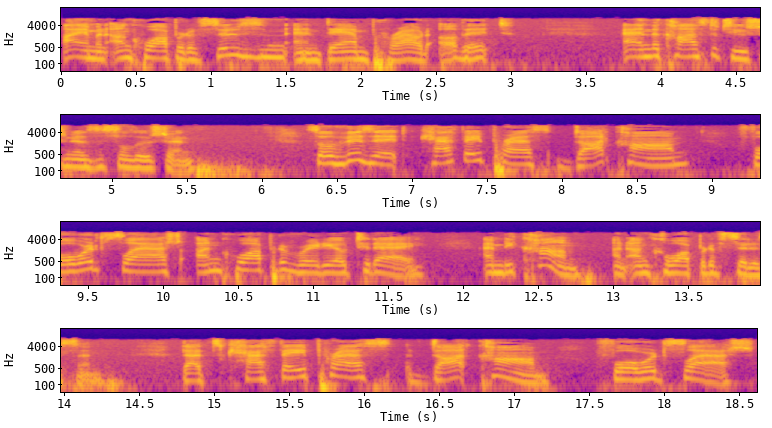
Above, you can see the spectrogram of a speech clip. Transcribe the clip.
I am an uncooperative citizen and damn proud of it, and the Constitution is the solution. So visit cafepress.com forward slash uncooperative radio today and become an uncooperative citizen. That's cafepress.com forward slash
